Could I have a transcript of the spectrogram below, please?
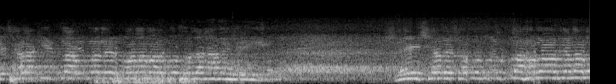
এছাড়া কিন্তু আপনাদের পালাবার কোনো জায়গা নেই। সেই হিসাবে শপথযুক্ত আহ্বান জানাব।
